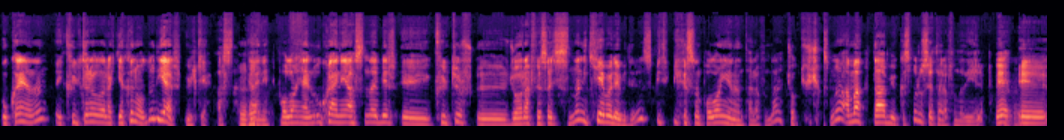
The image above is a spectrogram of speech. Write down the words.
Ukrayna'nın e, kültürel olarak yakın olduğu diğer ülke aslında. Hı hı. Yani Polonya yani Ukrayna'yı aslında bir e, kültür e, coğrafyası açısından ikiye bölebiliriz. Bir, bir kısmı Polonya'nın tarafında, çok küçük kısmı ama daha büyük kısmı Rusya tarafında diyelim. Ve hı hı. E,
